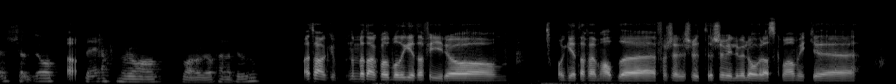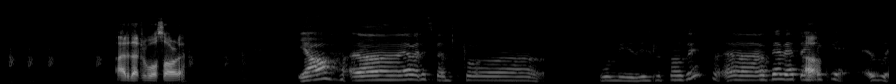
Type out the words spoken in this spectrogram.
jeg skjønner jo at det når du har valgalternativ og sånt. med tanke, med tanke på at både GTA 4 og, og GTA 5 hadde forskjellige slutter, så vil det vel overraske meg om ikke Er det der to også har det? Ja, eh, jeg er veldig spent på hvor mye de slutter å si. Uh, for jeg vet Ja. egentlig ikke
